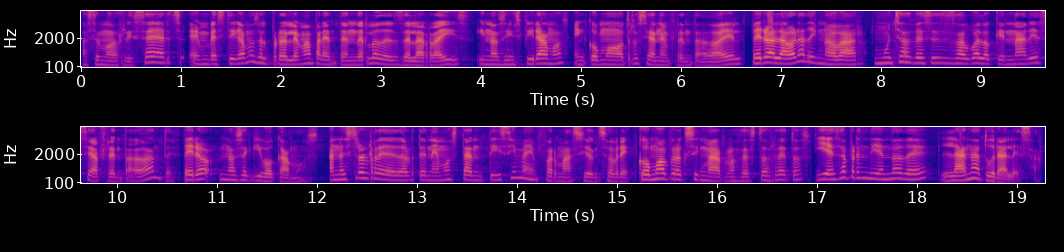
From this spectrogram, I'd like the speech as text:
Hacemos research, investigamos el problema para entenderlo desde la raíz y nos inspiramos en cómo otros se han enfrentado a él. Pero a la hora de innovar muchas veces es algo a lo que nadie se ha enfrentado antes. Pero nos equivocamos. A nuestro alrededor tenemos tantísima información sobre cómo aproximarnos a estos retos y es aprendiendo de la naturaleza.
